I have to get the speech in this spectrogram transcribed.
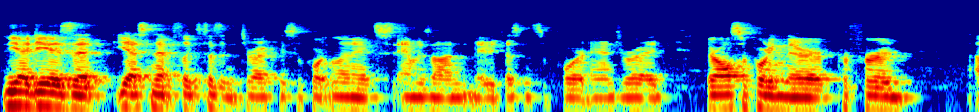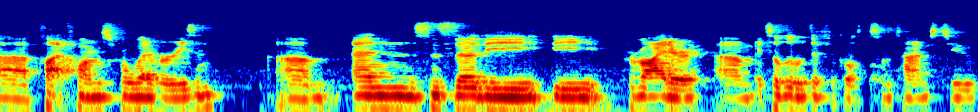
the idea is that yes, Netflix doesn't directly support Linux, Amazon maybe doesn't support Android. They're all supporting their preferred uh, platforms for whatever reason. Um, and since they're the the provider, um, it's a little difficult sometimes to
